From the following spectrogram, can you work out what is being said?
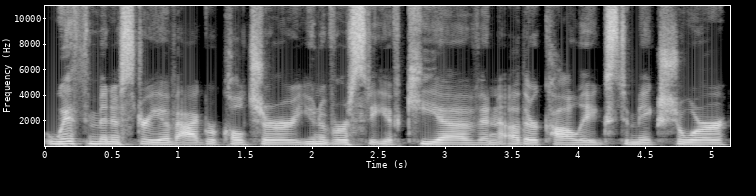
with Ministry of Agriculture, University of Kiev, and other colleagues to make sure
